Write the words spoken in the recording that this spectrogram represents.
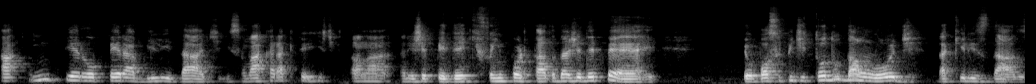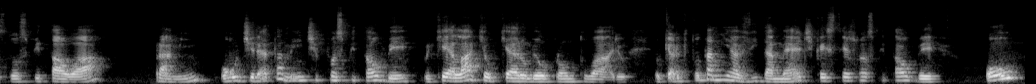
a interoperabilidade, isso é uma característica que está na LGPD que foi importada da GDPR. Eu posso pedir todo o download daqueles dados do hospital A para mim ou diretamente para o hospital B, porque é lá que eu quero o meu prontuário. Eu quero que toda a minha vida médica esteja no hospital B. Ou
